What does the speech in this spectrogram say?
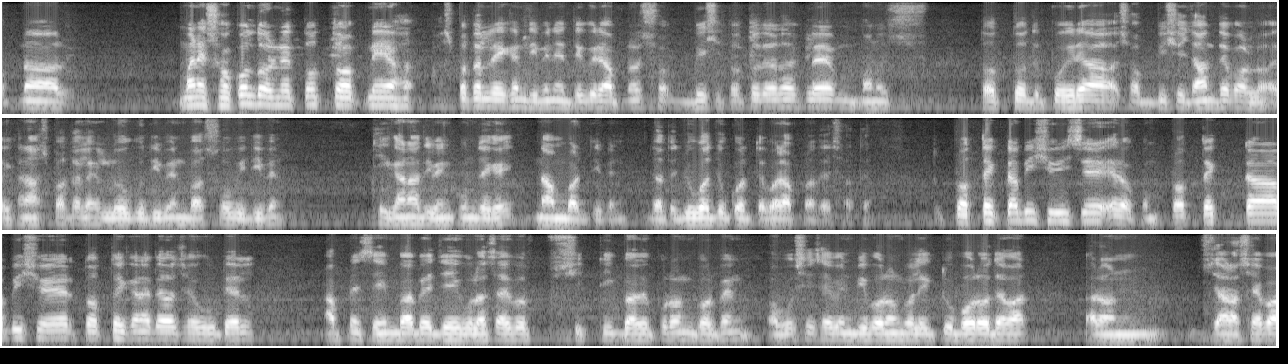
আপনার মানে সকল ধরনের তথ্য আপনি হাসপাতালে এখানে দিবেন, এতে করে আপনার সব বেশি তথ্য দেওয়া থাকলে মানুষ তথ্য পইরা সব বিষয়ে জানতে পারল। এখানে হাসপাতালের লোগো দিবেন বা ছবি দিবেন, ঠিকানা দিবেন, কোন জায়গায় নাম্বার দিবেন, যাতে যোগাযোগ করতে পারে আপনাদের সাথে। প্রত্যেকটা বিষয় হচ্ছে এরকম। প্রত্যেকটা বিষয়ের তথ্য এখানে দেওয়া হচ্ছে হোটেল, আপনি সেমভাবে যেগুলো চাইব ঠিকভাবে পূরণ করবেন। অবশ্যই চাইবেন বিবরণগুলো একটু বড় দেওয়ার, কারণ যারা সেবা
